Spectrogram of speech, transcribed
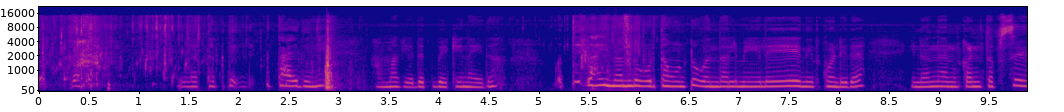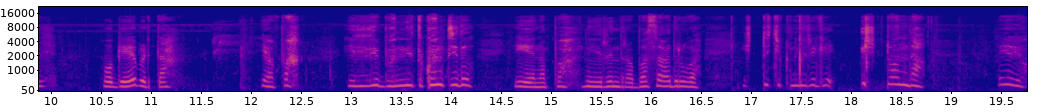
ಯಪ್ಪ ಎಲ್ಲ ತೆಗ್ದಿಡ್ತಾ ಇದ್ದೀನಿ. ಅಮ್ಮಗೆ ಎದಕ್ಕೆ ಬೇಕೇನ ಇದು? ಗೊತ್ತಿಲ್ಲ ಇನ್ನೊಂದು ಓಡ್ತಾ ಉಂಟು ಒಂದಲ್ಲಿ ಮೇಲೆ ನಿಂತ್ಕೊಂಡಿದೆ. ಇನ್ನೊಂದು ನನ್ನ ಕಣ್ಣು ತಪ್ಪಿಸಿ ಹೋಗೇ ಬಿಡ್ತಾ. ಯಪ್ಪ, ಇಲ್ಲಿ ಬಂದು ನಿಂತ್ಕೊಂತಿದ್ದು ಏನಪ್ಪ, ನೀರಿಂದ ರಭಸ ಆದ್ರೂ ಇಷ್ಟು ಚಿಕ್ಕ ನೀರಿಗೆ ಇಷ್ಟೊಂದ? ಅಯ್ಯೋ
